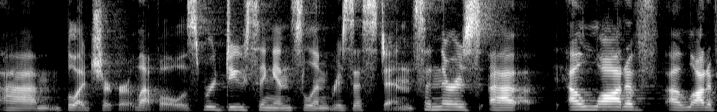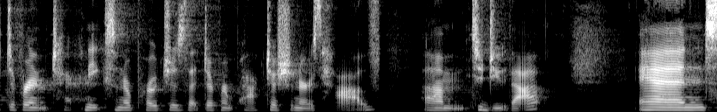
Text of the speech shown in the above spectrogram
um, blood sugar levels, reducing insulin resistance, and there's uh, a lot of a lot of different techniques and approaches that different practitioners have um, to do that. And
